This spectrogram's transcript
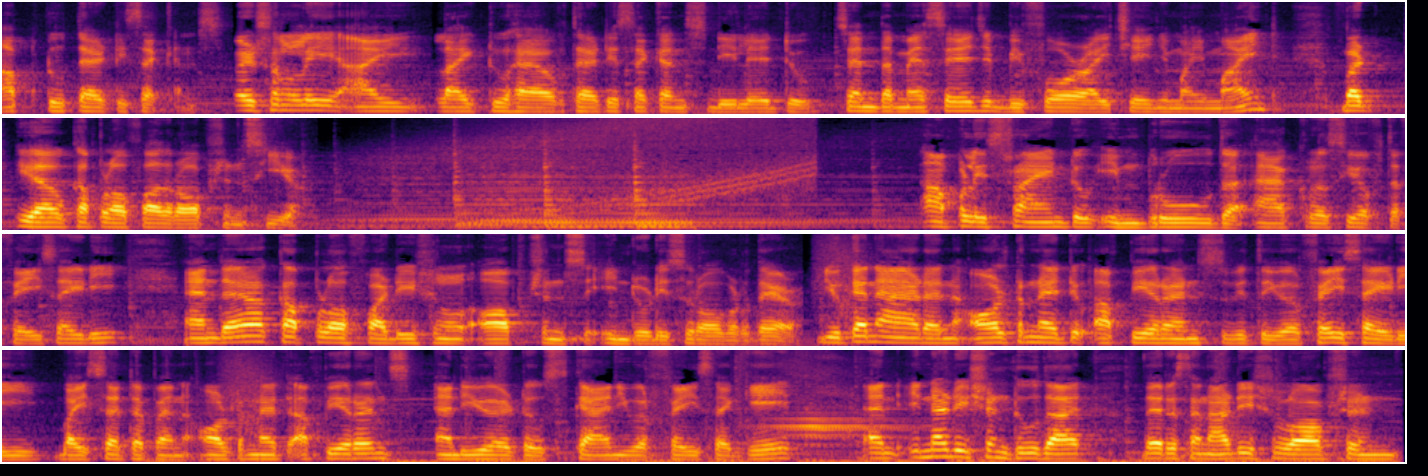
up to 30 seconds. Personally, I like to have 30 seconds delay to send the message before I change my mind, but you have a couple of other options here. Apple is trying to improve the accuracy of the Face ID and there are a couple of additional options introduced over there. You can add an alternate appearance with your Face ID by set up an alternate appearance and you have to scan your face again. And in addition to that, there is an additional option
